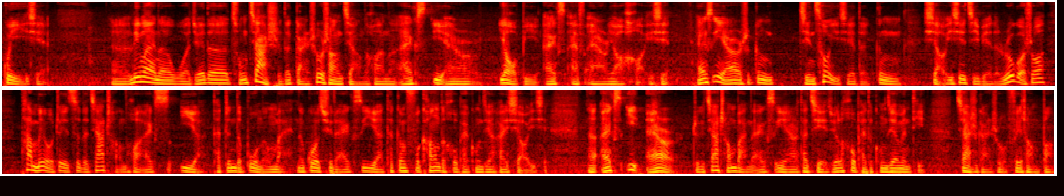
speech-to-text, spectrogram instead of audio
贵一些。呃，另外呢，我觉得从驾驶的感受上讲的话呢，XEL 要比 XFL 要好一些。XEL 是更紧凑一些的，更小一些级别的。如果说它没有这次的加长的话，XE 啊，它真的不能买。那过去的 XE 啊，它跟富康的后排空间还小一些。那 XEL 这个加长版的 XEL，它解决了后排的空间问题，驾驶感受非常棒。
